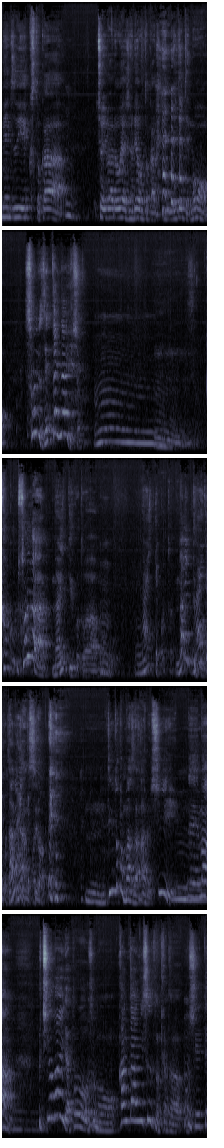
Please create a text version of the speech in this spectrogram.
メンズ EX とか、うんちょい悪親父のレオンとか見ててもそういうの絶対ないでしょ。うーん。かそれがないっていうことはもう、ないってこと。ないってここと。とダメなんですよ。ってこうん、っていうところまずあるし、とでまあうちの場合だと、ん。その簡単にスーツの着方を教えて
